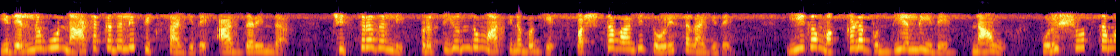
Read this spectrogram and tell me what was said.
ಇದೆಲ್ಲವೂ ನಾಟಕದಲ್ಲಿ ಫಿಕ್ಸ್ ಆಗಿದೆ. ಆದ್ದರಿಂದ ಚಿತ್ರದಲ್ಲಿ ಪ್ರತಿಯೊಂದು ಮಾತಿನ ಬಗ್ಗೆ ಸ್ಪಷ್ಟವಾಗಿ ತೋರಿಸಲಾಗಿದೆ. ಈಗ ಮಕ್ಕಳ ಬುದ್ಧಿಯಲ್ಲಿ ಇದೆ. ನಾವು ಪುರುಷೋತ್ತಮ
